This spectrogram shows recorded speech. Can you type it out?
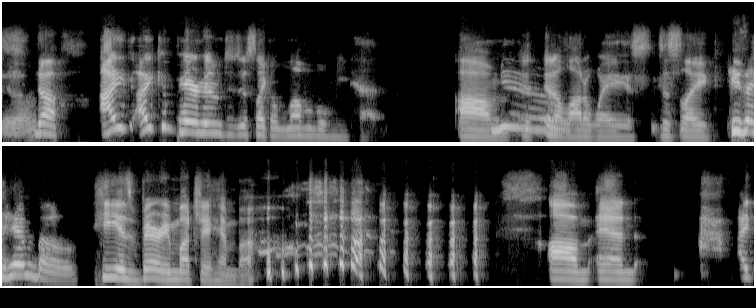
You know? No i i compare him to just like a lovable meathead um yeah. in, in, a lot of ways. Just like he's a himbo. he is very much a himbo. Um and i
